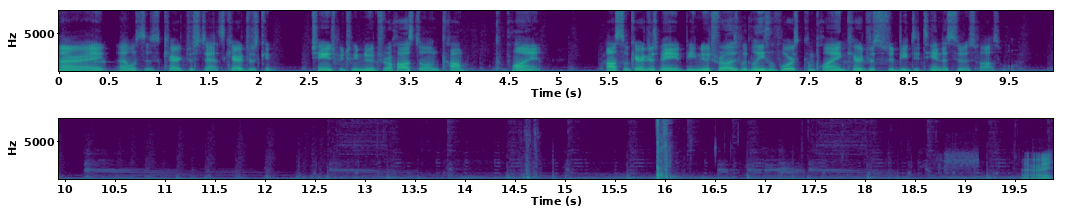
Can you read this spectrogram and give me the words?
All right. Uh, what's this? Character stats. Characters can change between neutral, hostile, and comp compliant. Hostile characters may be neutralized with lethal force. Compliant characters should be detained as soon as possible. All right.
